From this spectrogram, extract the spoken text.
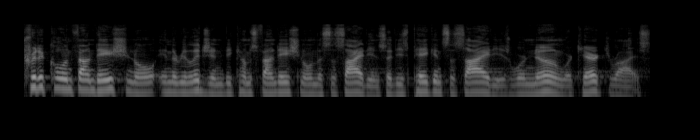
critical and foundational in the religion becomes foundational in the society. And so these pagan societies were known, were characterized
